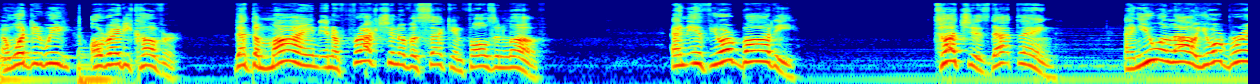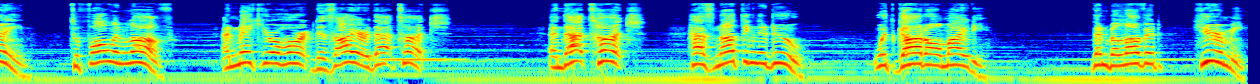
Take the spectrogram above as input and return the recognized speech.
And what did we already cover? That the mind, in a fraction of a second, falls in love. And if your body touches that thing and you allow your brain to fall in love and make your heart desire that touch, and that touch has nothing to do with God Almighty, then, beloved, hear me.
